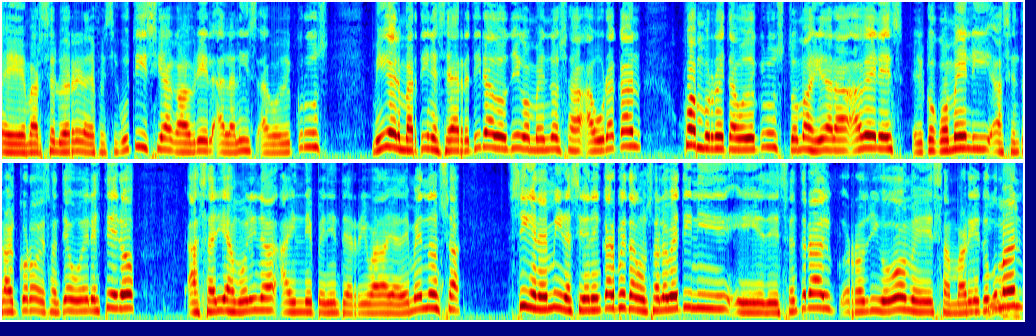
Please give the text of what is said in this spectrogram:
eh, Marcelo Herrera de Defensa y Justicia, Gabriel Alanís a Godoy Cruz, Miguel Martínez se ha retirado, Diego Mendoza a Huracán, Juan Bruneta a Godoy Cruz, Tomás Guidara a Vélez, el Cocomeli a Central Córdoba de Santiago del Estero, Azarías Molina a Independiente de Rivadavia de Mendoza, siguen en mira, siguen en carpeta Gonzalo Bettini eh, de Central, Rodrigo Gómez de San Martín de Tucumán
